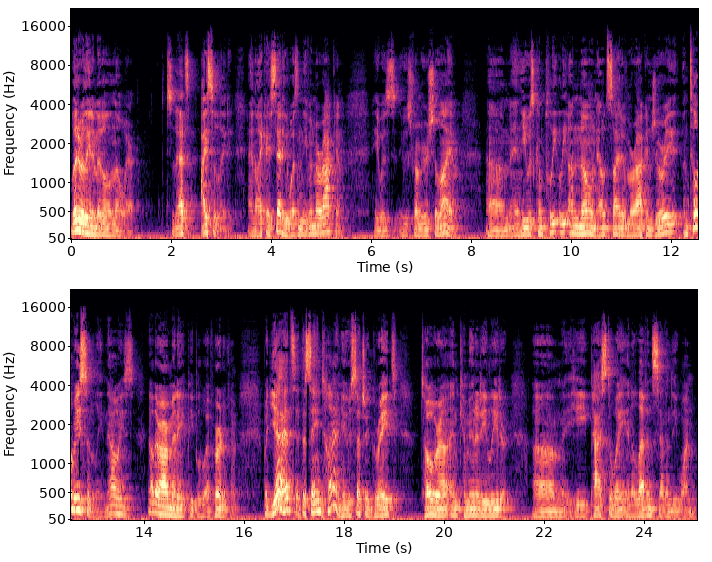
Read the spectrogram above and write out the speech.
literally in the middle of nowhere. So that's isolated. And like I said, he wasn't even Moroccan. He was he was from Yerushalayim. Um, and he was completely unknown outside of Moroccan Jewry until recently. Now he's now there are many people who have heard of him, but yet at the same time he was such a great Torah and community leader. Um, he passed away in 1171.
